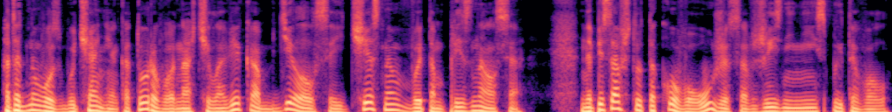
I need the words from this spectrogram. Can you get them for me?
от одного звучания которого наш человек обделался и честно в этом признался, написав, что такого ужаса в жизни не испытывал.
